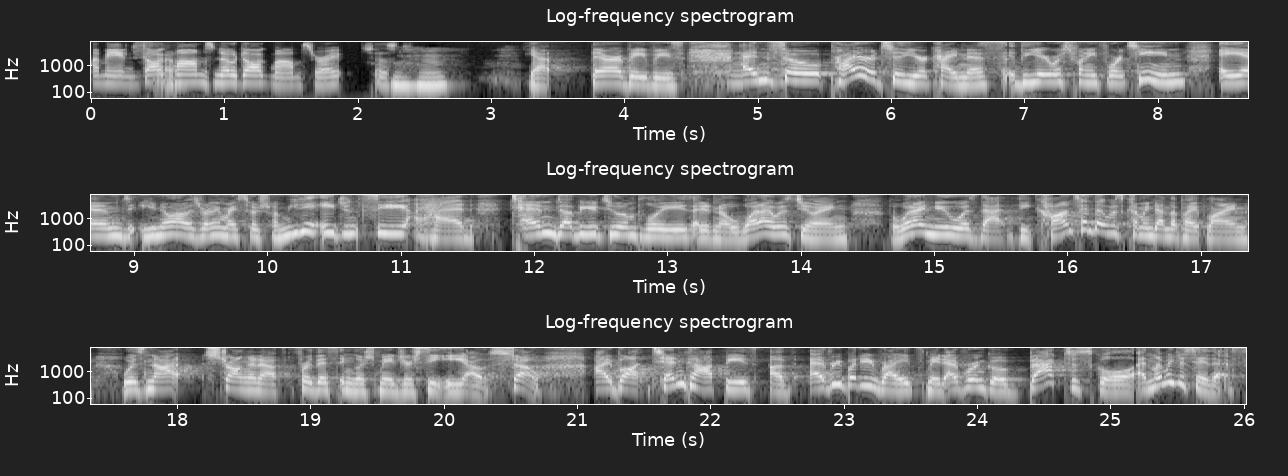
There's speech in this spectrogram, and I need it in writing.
I mean, dog so. moms, no dog moms, right? Just mm-hmm. yeah. There are babies. Mm-hmm. And so prior to your kindness, the year was 2014. And, you know, I was running my social media agency. I had 10 W2 employees. I didn't know what I was doing. But what I knew was that the content that was coming down the pipeline was not strong enough for this English major CEO. So I bought 10 copies of Everybody Writes, made everyone go back to school. And let me just say this.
